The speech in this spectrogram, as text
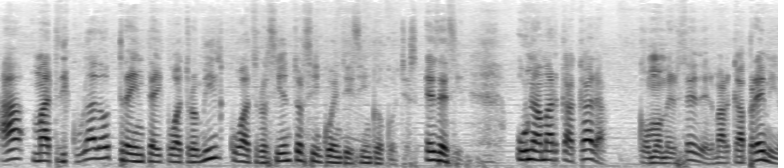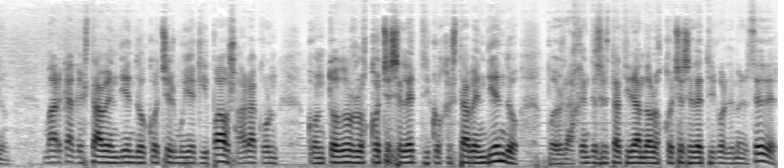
ha matriculado 34.455 coches. Es decir, una marca cara como Mercedes, marca premium, marca que está vendiendo coches muy equipados, ahora con, con, todos los coches eléctricos que está vendiendo, pues la gente se está tirando a los coches eléctricos de Mercedes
